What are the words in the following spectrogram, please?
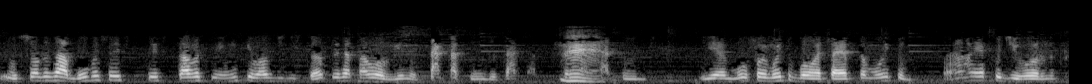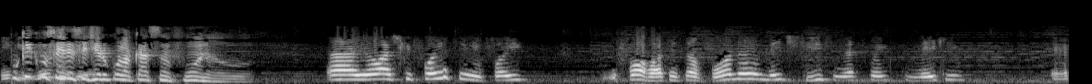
O som das abumbas, você, você escutava assim, um quilômetro de distância, você já tava ouvindo tacatundo, tacatundo, é. E é, foi muito bom, essa época muito. Ah, época de ouro, né? Por que, que vocês decidiram colocar sanfona? Ah, eu acho que foi assim, foi o forró sem sanfona é meio difícil, né? Foi meio que é,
